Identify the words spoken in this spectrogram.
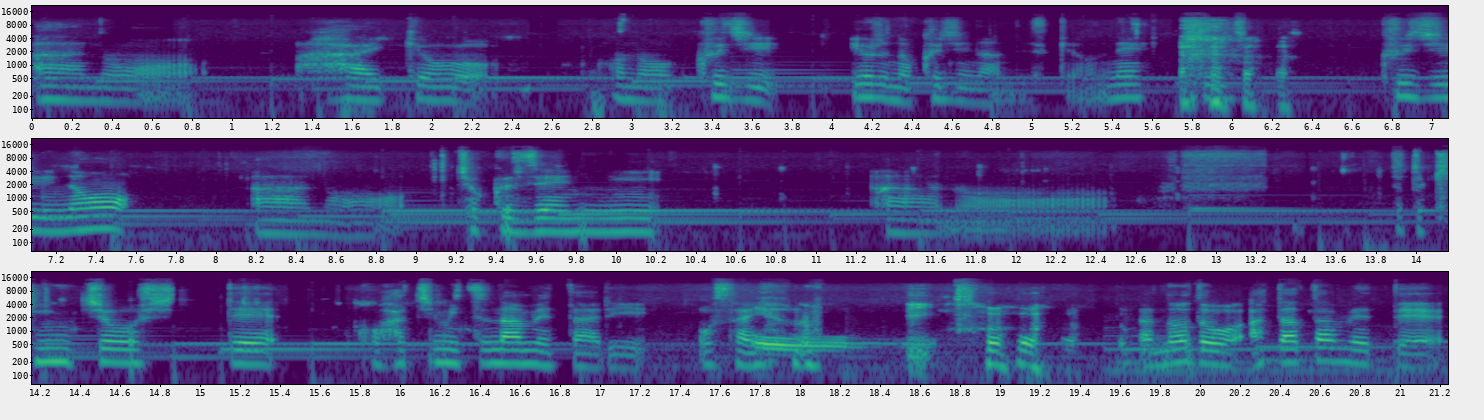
あの、はい、今日、この9時、夜の9時なんですけどね、9時 ,9 時の、あの、直前に、あの、ちょっと緊張して、こう、蜂蜜舐めたり、お茶湯のお喉を温めて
